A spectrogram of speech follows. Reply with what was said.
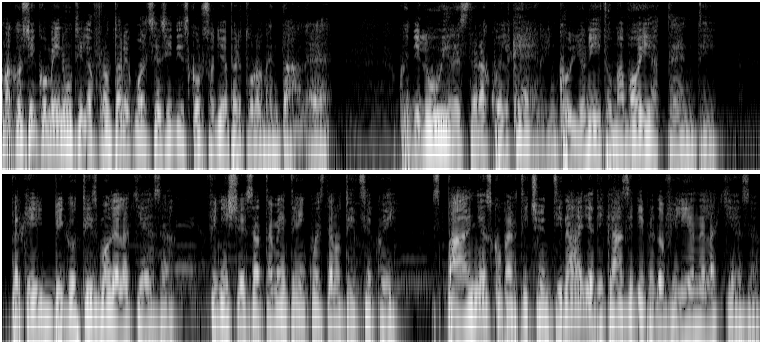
Ma così come è inutile affrontare qualsiasi discorso di apertura mentale, eh. Quindi lui resterà quel che è, rincoglionito, ma voi attenti, perché il bigottismo della Chiesa finisce esattamente in queste notizie qui. Spagna ha scoperti centinaia di casi di pedofilia nella Chiesa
